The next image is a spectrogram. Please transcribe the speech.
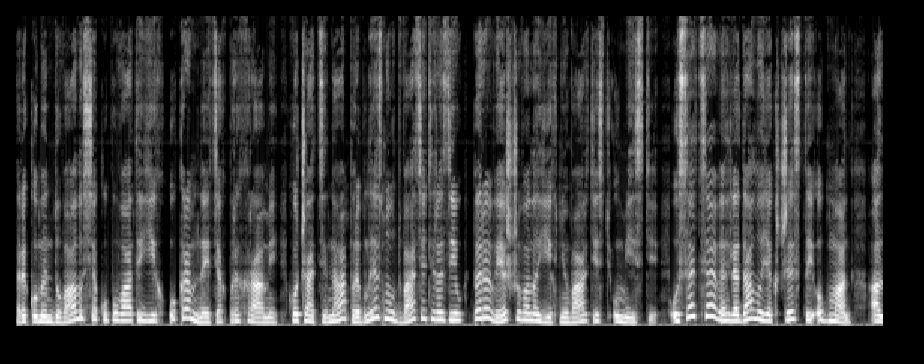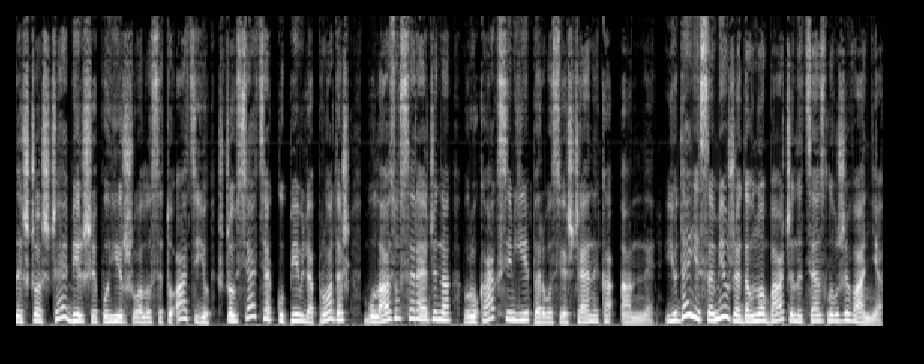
рекомендувалося купувати їх у крамницях при храмі, хоча ціна приблизно в 20 разів перевищувала їхню вартість у місті. Усе це виглядало як чистий обман, але що ще більше погіршувало ситуацію, що вся ця купівля-продаж була зосереджена в руках сім'ї первосвященика Анни. Юдеї самі вже давно бачили це зловживання.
